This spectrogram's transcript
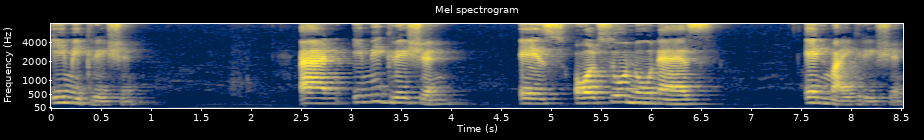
immigration. And immigration is also known as in-migration.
